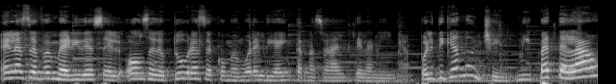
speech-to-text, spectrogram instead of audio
En las efemérides, el 11 de octubre se conmemora el Día Internacional de la Niña. Politicando un chin, ni petelao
